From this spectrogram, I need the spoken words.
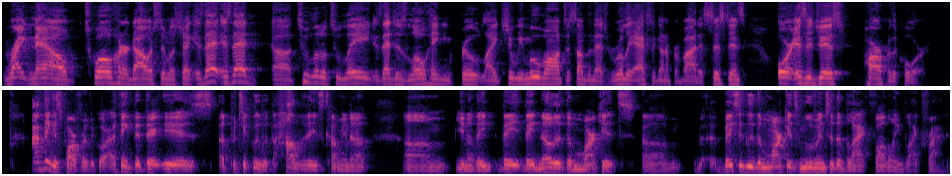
right now twelve hundred dollar stimulus check is that is that uh, too little, too late? Is that just low hanging fruit? Like, should we move on to something that's really actually going to provide assistance, or is it just par for the core? I think it's par for the core. I think that there is, uh, particularly with the holidays coming up, um, you know, they they they know that the markets, um, basically, the markets move into the black following Black Friday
